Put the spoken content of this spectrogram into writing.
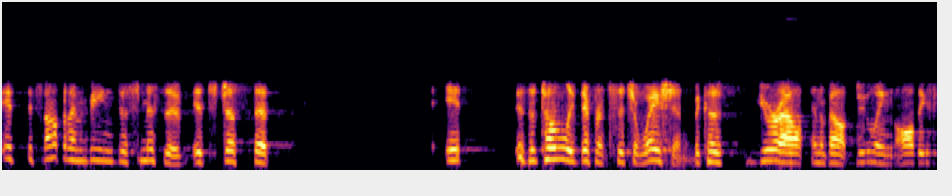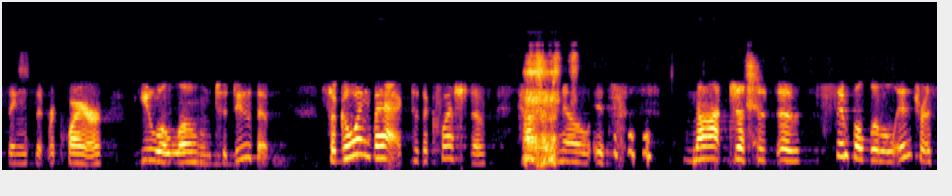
it, it's not that I'm being dismissive. It's just that it is a totally different situation because you're out and about doing all these things that require you alone to do them. So going back to the question of how do you know it's not just a, a simple little interest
